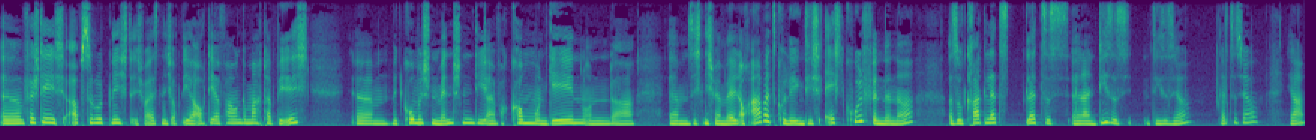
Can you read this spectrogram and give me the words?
Äh, Verstehe ich absolut nicht. Ich weiß nicht, ob ihr auch die Erfahrung gemacht habt wie ich, ähm, mit komischen Menschen, die einfach kommen und gehen und da ähm, sich nicht mehr melden. Auch Arbeitskollegen, die ich echt cool finde, ne? Also gerade letzt, letztes, äh, nein, dieses, dieses Jahr, letztes Jahr, ja,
